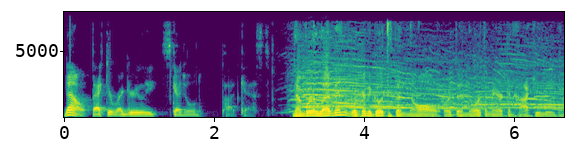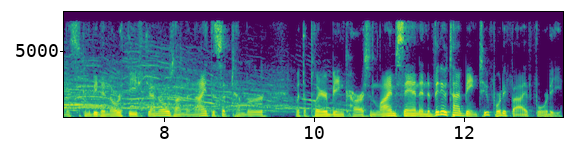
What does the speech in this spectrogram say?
Now, back to regularly scheduled podcast. Number 11, we're going to go to the NAHL, or the North American Hockey League, and this is going to be the Northeast Generals on the 9th of September with the player being Carson Limesand and the video time being 245.40.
